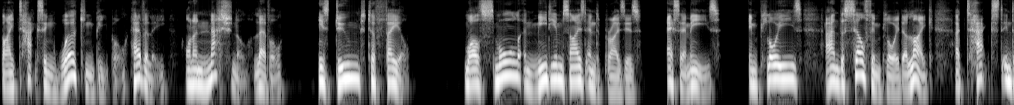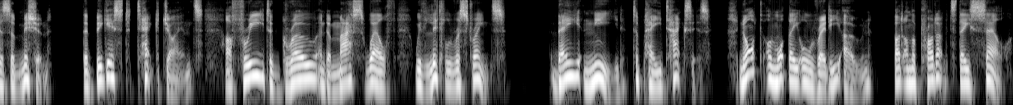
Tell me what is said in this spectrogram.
by taxing working people heavily on a national level is doomed to fail. While small and medium sized enterprises, SMEs, employees, and the self employed alike are taxed into submission the biggest tech giants are free to grow and amass wealth with little restraints. They need to pay taxes, not on what they already own, but on the products they sell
